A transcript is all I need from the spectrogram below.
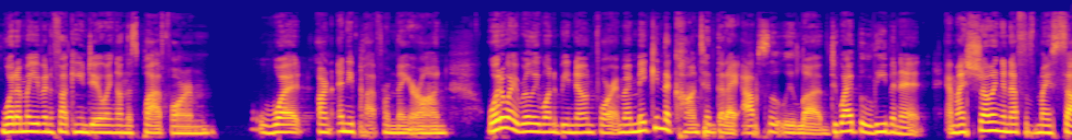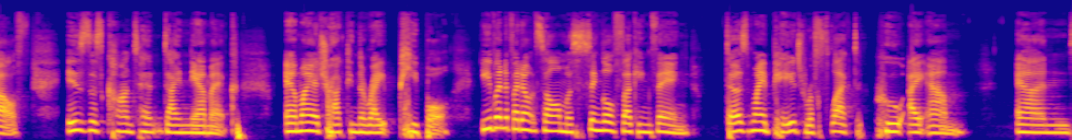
what am I even fucking doing on this platform? What on any platform that you're on, what do I really want to be known for? Am I making the content that I absolutely love? Do I believe in it? Am I showing enough of myself? Is this content dynamic? Am I attracting the right people? Even if I don't sell them a single fucking thing, does my page reflect who I am? And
